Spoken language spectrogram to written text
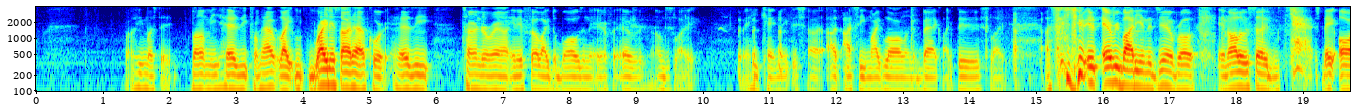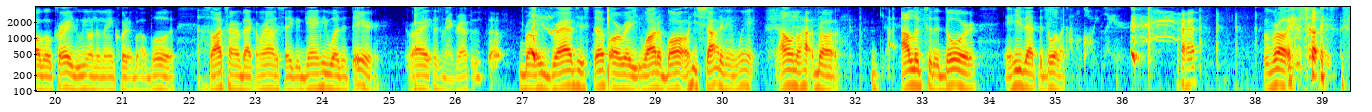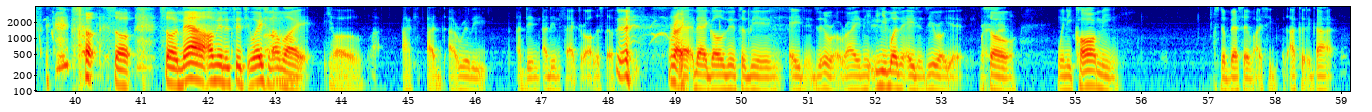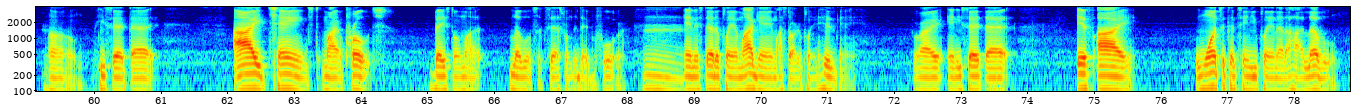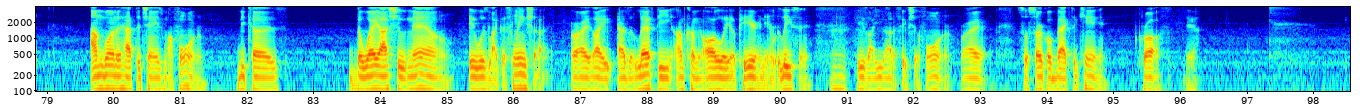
Bro, he must have bumped me hezzy from half like right inside half court. Hezzy turned around and it felt like the ball was in the air forever. I'm just like, man, he can't make this shot. I, I see Mike Law on the back like this, like I see you, it's everybody in the gym, bro. And all of a sudden, cash, they all go crazy. We on the main court at Balboa. So I turned back around to say good game. He wasn't there, right? this man grabbed his stuff. Bro, he grabbed his stuff already. While the ball, he shot it and went. I don't know how, bro. I look to the door, and he's at the door like, I'm gonna call you later. Bro, so, so so so now I'm in a situation. I'm like, yo, I I, I really I didn't I didn't factor all this stuff right. that, that goes into being agent zero, right? And he, he wasn't agent zero yet. Right, so when he called me, it's the best advice he, I could have got. Um, he said that I changed my approach based on my level of success from the day before. Mm. And instead of playing my game, I started playing his game. Right? And he said that if I want to continue playing at a high level, I'm going to have to change my form because the way I shoot now, it was like a slingshot, right? Like as a lefty, I'm coming all the way up here and then releasing. Mhm. He's like, you got to fix your form, right? So circle back to Ken Croft.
